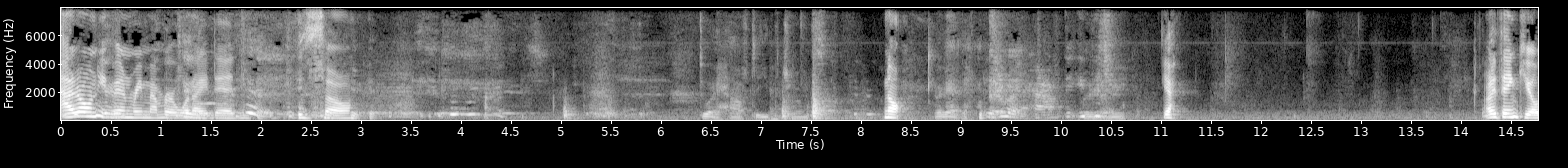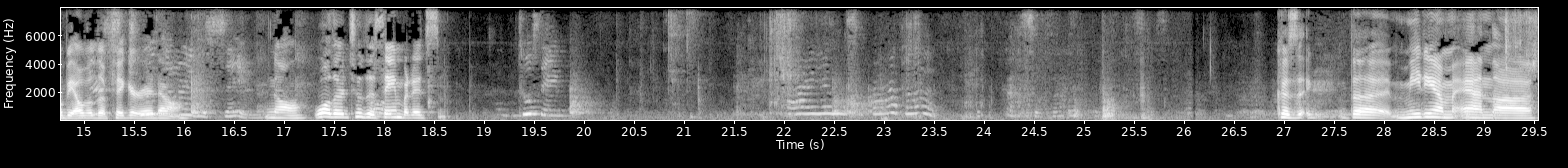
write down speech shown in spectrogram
I don't even remember what I did. So Do I have to eat the chunks? no. Okay. Do I have to eat the Okay. Yeah. I think you'll be able to figure two it out. the same. No. Well, they're two the same, but it's Two same. So because the medium and the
